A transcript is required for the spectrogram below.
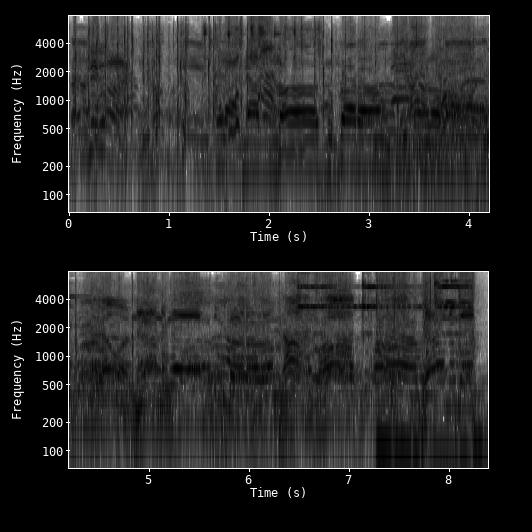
धन्यवाद ओके. चला, ज्ञानोबा तुकाराम ज्ञानोबा तुकाराम ज्ञानोबा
